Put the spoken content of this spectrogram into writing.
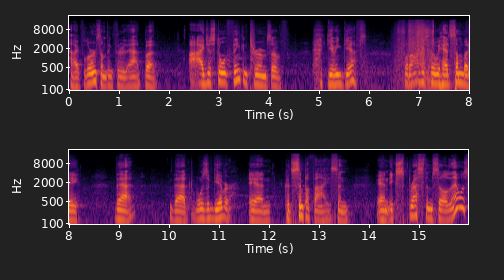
I've learned something through that. But I just don't think in terms of giving gifts. But obviously, we had somebody that, that was a giver and could sympathize and, and express themselves. And that was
